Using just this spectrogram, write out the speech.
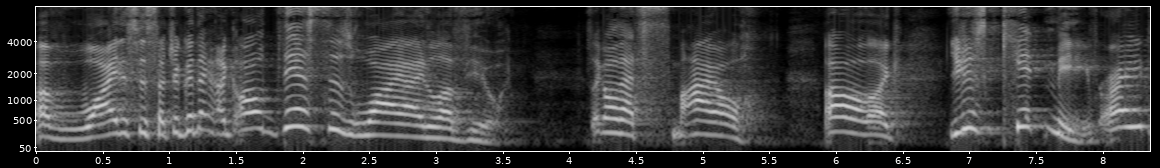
of why this is such a good thing. Like, oh, this is why I love you. It's like, oh, that smile. Oh, like, you just get me, right?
